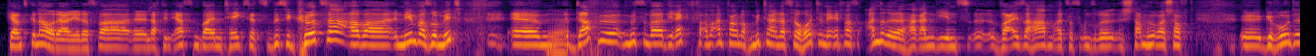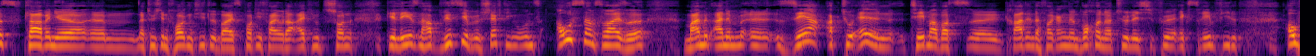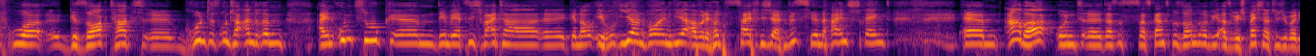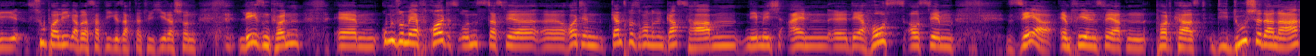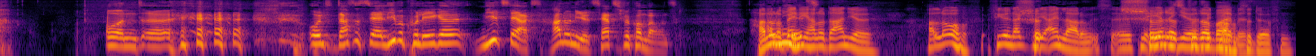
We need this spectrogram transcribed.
Ganz genau, Daniel. Das war äh, nach den ersten beiden Takes jetzt ein bisschen kürzer, aber nehmen wir so mit. Ähm, ja. Dafür müssen wir direkt am Anfang noch mitteilen, dass wir heute eine etwas andere Herangehensweise haben, als das unsere Stammhörerschaft äh, gewohnt ist. Klar, wenn ihr ähm, natürlich den Folgentitel bei Spotify oder iTunes schon gelesen habt, wisst ihr, wir beschäftigen uns ausnahmsweise mal mit einem äh, sehr aktuellen Thema, was äh, gerade in der vergangenen Woche natürlich für extrem viel Aufruhr äh, gesorgt hat. Äh, Grund ist unter anderem ein Umzug, ähm, den wir jetzt nicht weiter äh, genau eruieren wollen hier, aber der uns zeitlich ein bisschen einschränkt. Ähm, aber, und äh, das ist das ganz Besondere, wie, also wir sprechen natürlich über die Super League, aber das hat, wie gesagt, natürlich jeder schon lesen können. Ähm, umso mehr freut es uns, dass wir äh, heute einen ganz besonderen Gast haben, nämlich einen äh, der Hosts aus dem sehr empfehlenswerten Podcast Die Dusche danach. Und, äh, und das ist der liebe Kollege Nils Derks. Hallo Nils, herzlich willkommen bei uns. Hallo, hallo Benny, hallo Daniel. Hallo, vielen Dank schön, für die Einladung. Es ist schön, Ehre, dass du dabei bist. zu dürfen.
